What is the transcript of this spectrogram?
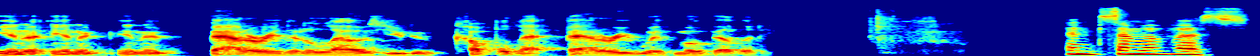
In, a, in, a, in a battery that allows you to couple that battery with mobility. And some of us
